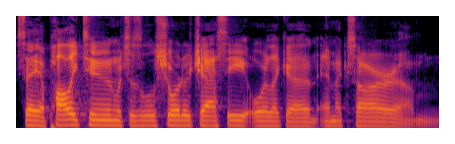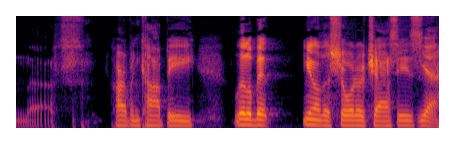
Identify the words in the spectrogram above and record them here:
say, a Polytune, which is a little shorter chassis, or like an MXR um, uh, carbon copy, a little bit, you know, the shorter chassis Yeah.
